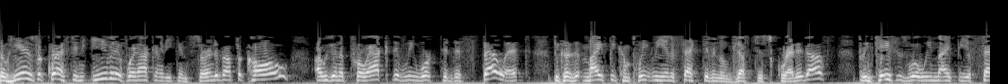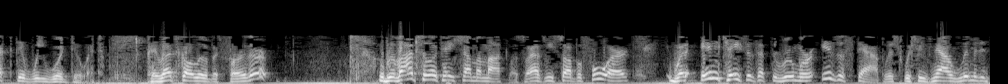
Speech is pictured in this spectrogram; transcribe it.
So here's the question, even if we're not going to be concerned about the call, are we going to proactively work to dispel it because it might be completely ineffective and it'll just discredit us? But in cases where we might be effective, we would do it. Okay, let's go a little bit further. So as we saw before, in cases that the rumor is established, which we've now limited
